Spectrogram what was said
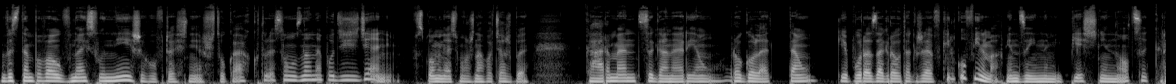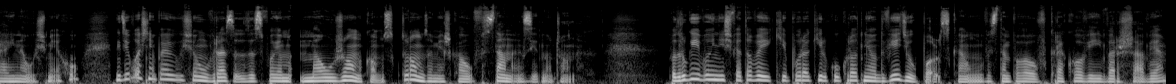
występował w najsłynniejszych ówcześnie sztukach, które są znane po dziś dzień. Wspominać można chociażby Carmen, Cyganerię, Rogolettę. Kiepura zagrał także w kilku filmach, m.in. Pieśń Nocy, Kraina Uśmiechu, gdzie właśnie pojawił się wraz ze swoją małżonką, z którą zamieszkał w Stanach Zjednoczonych. Po II wojnie światowej Kiepura kilkukrotnie odwiedził Polskę, występował w Krakowie i Warszawie.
